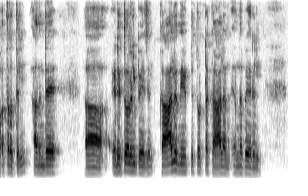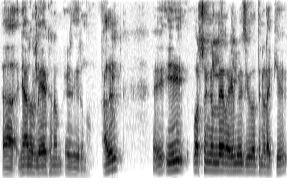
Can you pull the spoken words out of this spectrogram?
പത്രത്തിൽ അതിന്റെ എഡിറ്റോറിയൽ പേജിൽ കാൽ നീട്ടിത്തൊട്ട കാലൻ എന്ന പേരിൽ ഞാനൊരു ലേഖനം എഴുതിയിരുന്നു. അതിൽ ഈ വർഷങ്ങളിലെ റെയിൽവേ ജീവിതത്തിനിടയ്ക്ക്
